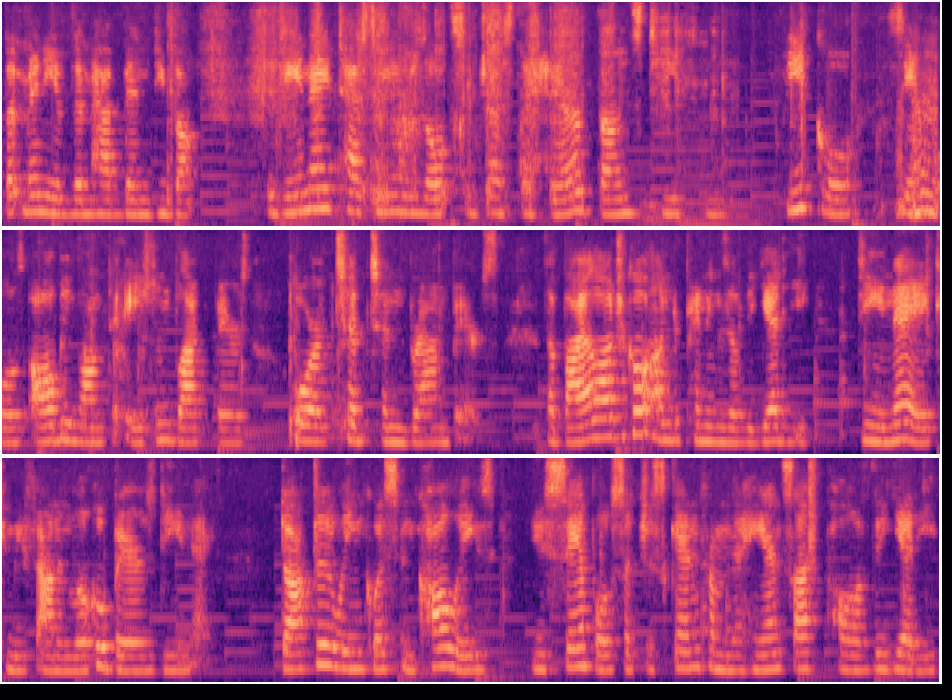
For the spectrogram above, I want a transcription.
but many of them have been debunked. The DNA testing results suggest the hair, bones, teeth, and fecal samples all belong to Asian black bears or Tibetan brown bears. The biological underpinnings of the Yeti DNA can be found in local bears' DNA. Dr. Lindqvist and colleagues used samples such as skin from the hand slash paw of the Yeti,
